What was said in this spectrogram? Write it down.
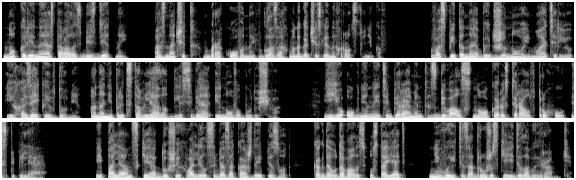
Но Корине оставалась бездетной, а значит, бракованной в глазах многочисленных родственников. Воспитанная быть женой, матерью и хозяйкой в доме, она не представляла для себя иного будущего. Ее огненный темперамент сбивал с ног и растирал в труху, испепеляя. И Полянский от души хвалил себя за каждый эпизод, когда удавалось устоять, не выйти за дружеские и деловые рамки.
